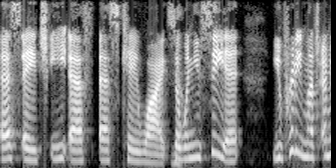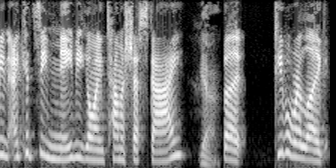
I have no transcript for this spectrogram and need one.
S H E F S K Y. So Yeah. when you see it, you pretty much. I mean, I could see maybe going Tomashefsky, Yeah. but people were like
